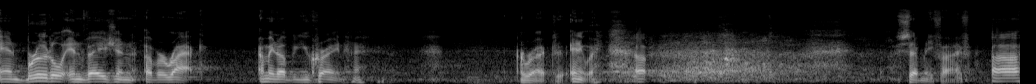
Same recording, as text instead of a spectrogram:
and brutal invasion of Iraq. I mean, of Ukraine. Iraq. Anyway. Uh, 75. Uh,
